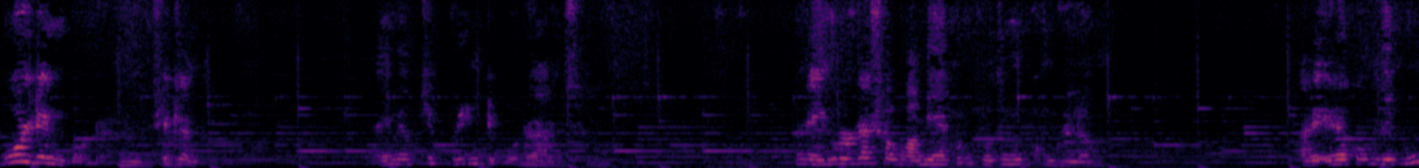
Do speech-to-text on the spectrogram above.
গোল্ডেন বর্ডার সেটা না। আমি ভাবছি প্রিন্ট বর্ডার আছে। মানে এগুলো না সব আমি এখন প্রথমে খুললাম আর এরকম দেখুন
